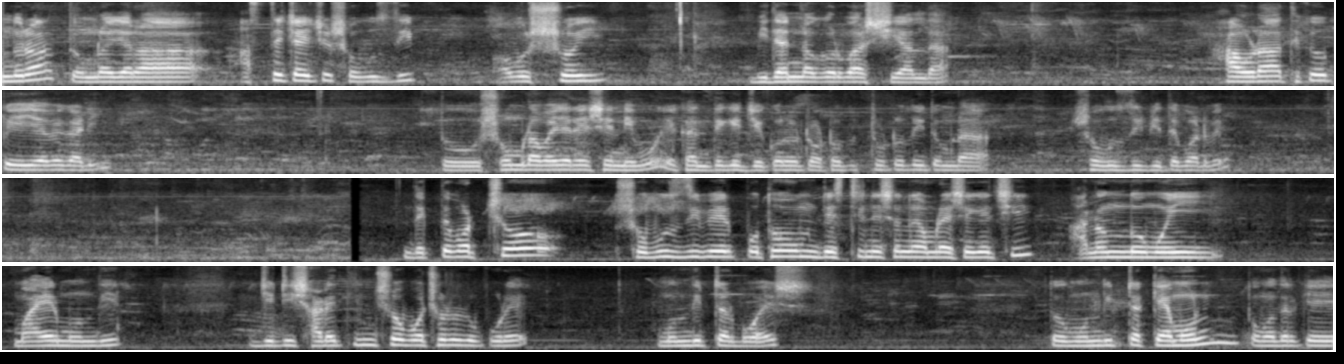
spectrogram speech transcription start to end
বন্ধুরা, তোমরা যারা আসতে চাইছো সবুজ দ্বীপ, অবশ্যই বিধাননগর বা শিয়ালদা, হাওড়া থেকেও পেয়ে যাবে গাড়ি। তো সোমরা বাজারে এসে নেব, এখান থেকে যে কোনো টোটো, টোটোতেই তোমরা সবুজ দ্বীপ যেতে পারবে। দেখতে পাচ্ছ সবুজ দ্বীপের প্রথম ডেস্টিনেশনে আমরা এসে গেছি, আনন্দময়ী মায়ের মন্দির, যেটি সাড়ে তিনশো বছরের উপরে মন্দিরটার বয়স। তো মন্দিরটা কেমন তোমাদেরকে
